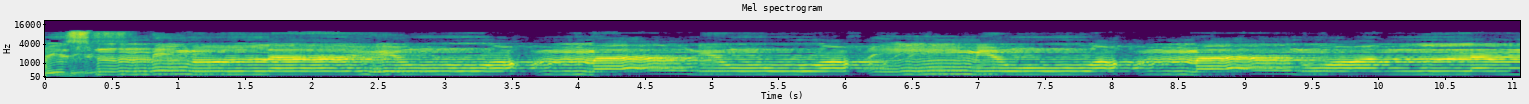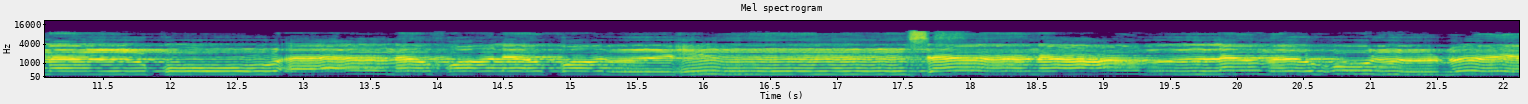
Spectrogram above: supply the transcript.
بسم الله الإنسان علمه البيان.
